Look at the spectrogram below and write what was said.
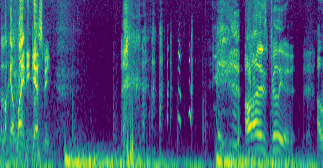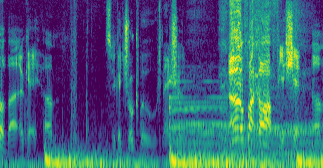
The fucking lightning gets me. oh, that is brilliant. I love that. Okay, um... Speak a drunk mode, mention. Oh, fuck off, you shit. Um...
